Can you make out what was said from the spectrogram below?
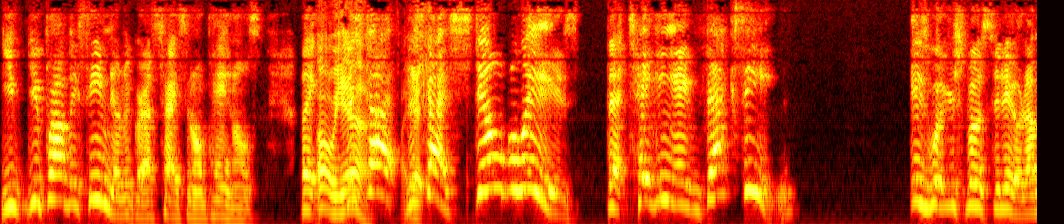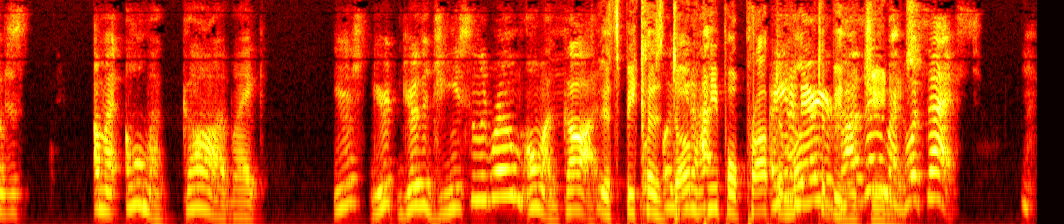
You you probably seen Neil deGrasse Tyson on panels. Like Oh, yeah. this guy this guy still believes that taking a vaccine is what you're supposed to do. And I'm just I'm like, oh my god, like you're you're you're the genius in the room. Oh my god, It's because What, dumb ha- people propped him up to be the cousin? Like genius. what's next?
